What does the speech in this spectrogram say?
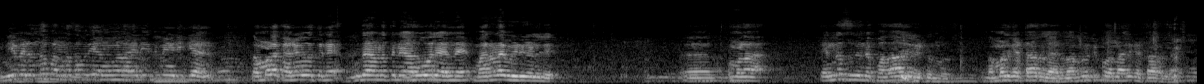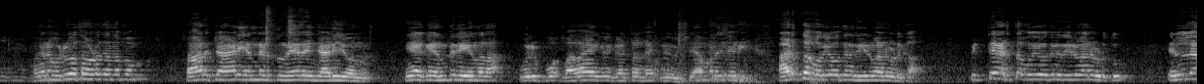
ഇനി വരുന്ന ഭരണസമിതി അംഗങ്ങളായാലും ഇത് മേടിക്കാൻ നമ്മളെ കരയോഗത്തിന് ഉദാഹരണത്തിന് അതുപോലെ തന്നെ മരണ വീടുകളിൽ ഏഹ് നമ്മളെ എൻ എസ് ഇതിന്റെ പതാക കെട്ടുന്നത്. നമ്മൾ കെട്ടാറില്ലായിരുന്നു. അറുന്നൂറ്റി പതിനാല് കെട്ടാറില്ല. അങ്ങനെ ഒരു ദിവസം അവിടെ ചെന്നപ്പം സാറ് ചാടി എന്റെ അടുത്ത് നേരെയും ചാടി വന്നു. നീയൊക്കെ എന്ത് ചെയ്യുന്നടാ? ഒരു പതായെങ്കിലും കെട്ടണ്ടേ? എന്ന് ചോദിച്ചു ഞാൻ പറഞ്ഞു ശരി. അടുത്ത പൊതുയോഗത്തിന് തീരുമാനം എടുക്കാം. പിറ്റേ അടുത്ത പൊതുയോഗത്തിന് തീരുമാനം എടുത്തു. എല്ലാ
